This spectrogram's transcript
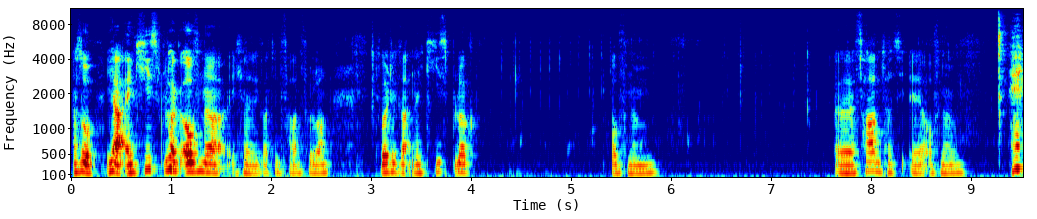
Achso, ja, ein Kiesblock auf einer. Ich hatte gerade den Faden verloren. Ich wollte gerade einen Kiesblock auf einem äh, Faden äh, auf einem. Hä?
